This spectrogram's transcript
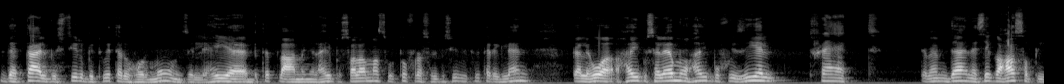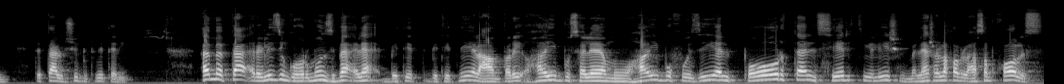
ده بتاع ال posterior pituitary hormones اللي هي بتطلع من ال hypothalamus وتفرز في ال posterior pituitary gland ده اللي هو hypothalamo hypophyseal tract. تمام؟ ده نسيج عصبي. ده بتاع ال posterior pituitary أما بتاع ال releasing hormones بقى لا بتت بتتنقل عن طريق hypothalamo hypophyseal portal circulation ملهاش علاقة بالأعصاب خالص.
